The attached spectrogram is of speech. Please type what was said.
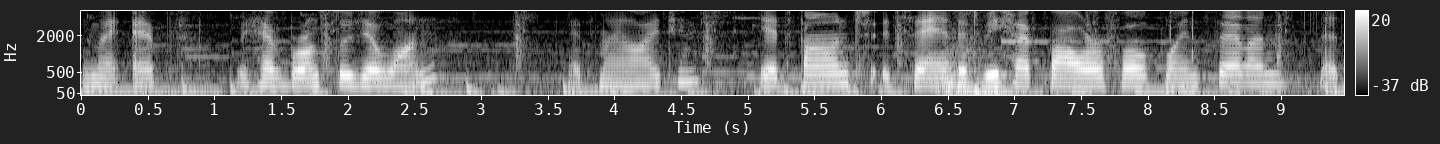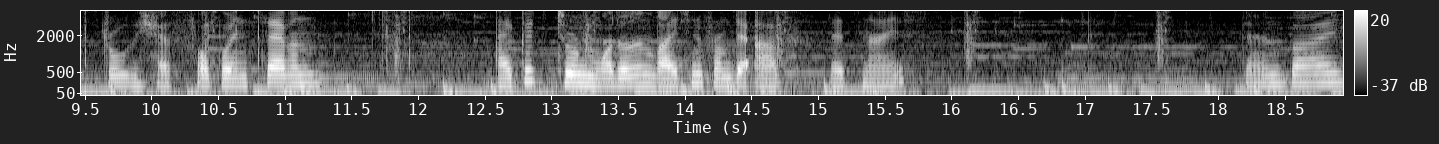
in my app. We have Bron Studio 1. That's my lighting. It found it's saying that we have power 4.7 that's true we have 4.7 I could turn model and lighting from the app that's nice standby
